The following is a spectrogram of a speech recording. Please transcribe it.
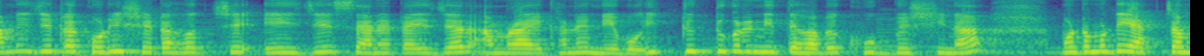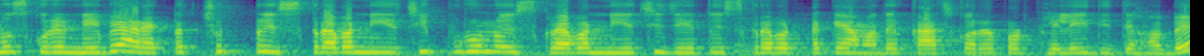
আমি যেটা করি সেটা হচ্ছে এই যে স্যানিটাইজার আমরা এখানে নেব। একটু একটু করে নিতে হবে, খুব বেশি না। মোটামুটি এক চামচ করে নেবে আর একটা ছোট্ট স্ক্রাবার নিয়েছি, পুরনো স্ক্রাবার নিয়েছি, যেহেতু স্ক্রাবারটাকে আমাদের কাজ করার পর ফেলেই দিতে হবে।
